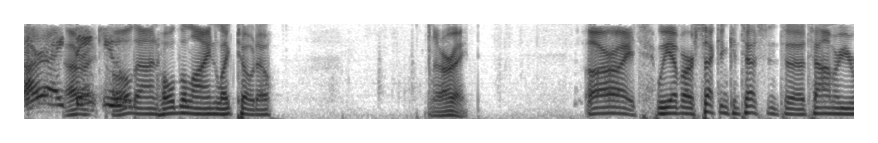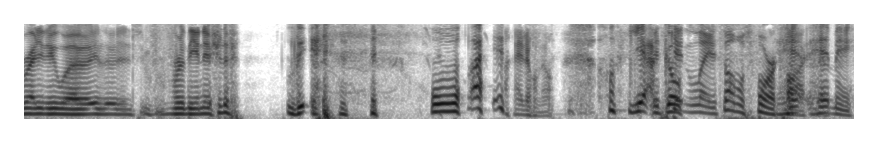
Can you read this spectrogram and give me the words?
All right, All thank right, you. Hold on, hold the line like Toto. All right. All right. We have our second contestant uh, Tom, are you ready to uh, for the initiative? what? I don't know. yeah, It's go. getting late. It's almost 4 o'clock. Hit, hit me.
